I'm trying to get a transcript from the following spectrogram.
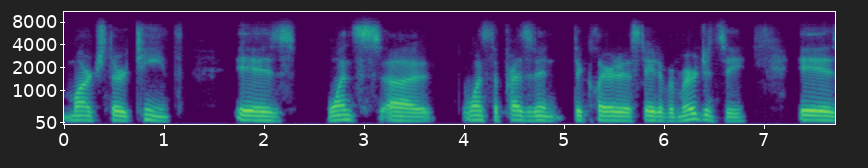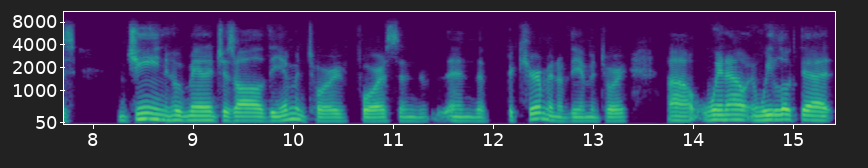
March 13th is once uh, once the president declared a state of emergency, is Gene, who manages all of the inventory for us and and the procurement of the inventory, uh, went out and we looked at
